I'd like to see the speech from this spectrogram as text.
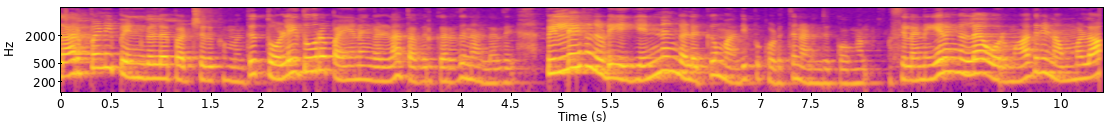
கர்ப்பிணி பெண்களை பற்றிருக்கும் வந்து தொலைதூர பயணங்கள்லாம் தவிர்க்கிறது நல்லது. பிள்ளைகளுடைய எண்ணங்களுக்கு மதிப்பு கொடுத்து நடந்துக்கோங்க. சில நேரங்களில் ஒரு மாதிரி நம்மளா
